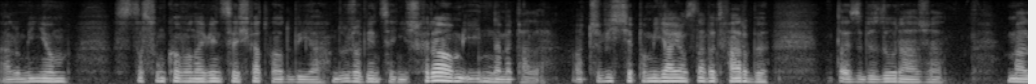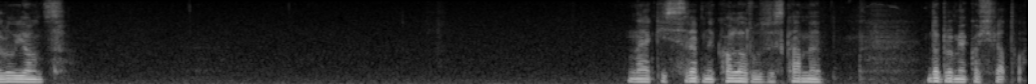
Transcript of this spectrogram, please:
Aluminium stosunkowo najwięcej światła odbija, dużo więcej niż chrom i inne metale. Oczywiście pomijając nawet farby, to jest bzdura, że malując na jakiś srebrny kolor uzyskamy dobrą jakość światła.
